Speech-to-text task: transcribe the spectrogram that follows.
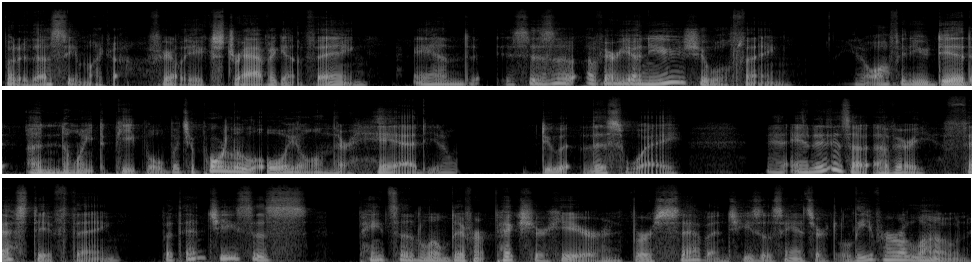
But it does seem like a fairly extravagant thing. And this is a, a very unusual thing. You know, often you did anoint people, but you pour a little oil on their head. You don't do it this way. And, and it is a, a very festive thing. But then Jesus paints a little different picture here. In verse 7, Jesus answered, Leave her alone.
